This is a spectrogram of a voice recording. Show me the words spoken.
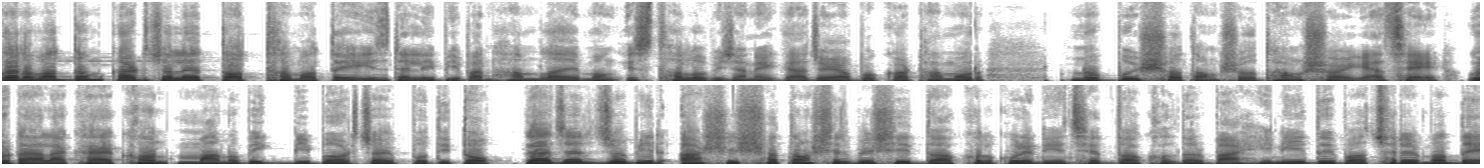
গণমাধ্যম কার্যালয়ের তথ্য মতে, ইসরায়েলি বিমান হামলা এবং স্থল অভিযানে গাজায় অবকাঠামোর নব্বই শতাংশ ধ্বংস হয়ে গেছে। গোটা এলাকা এখন মানবিক বিপর্যয় পতিত। গাজার জমির আশি শতাংশের বেশি দখল করে নিয়েছে দখলদার বাহিনী। দুই বছরের মধ্যে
